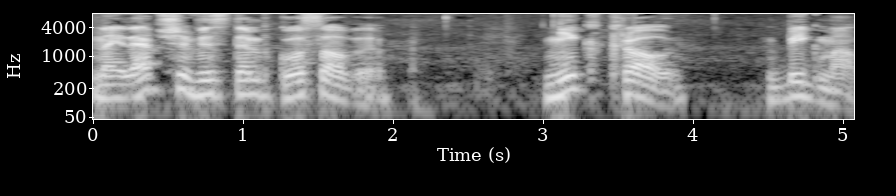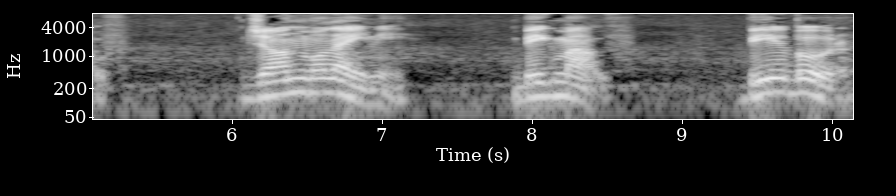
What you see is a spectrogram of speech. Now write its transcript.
Najlepszy występ głosowy Nick Kroll, Big Mouth John Mulaney, Big Mouth Bill Burr,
